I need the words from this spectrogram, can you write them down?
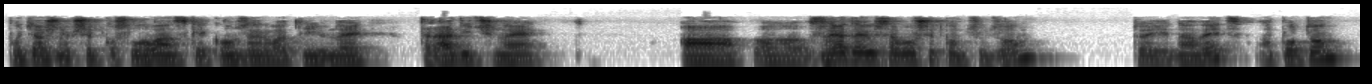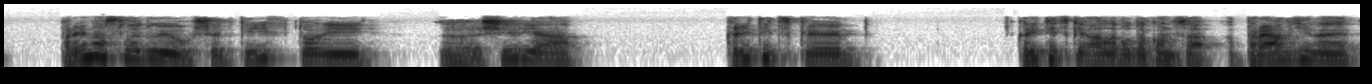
poťažne všetko slovanské, konzervatívne, tradičné a zhľadajú sa vo všetkom cudzom, to je jedna vec, a potom prenasledujú všetkých, ktorí e, šíria kritické, kritické alebo dokonca pravdivé,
